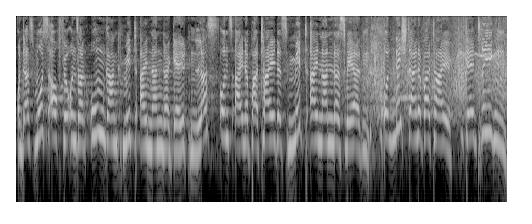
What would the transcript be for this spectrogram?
Und das muss auch für unseren Umgang miteinander gelten. Lasst uns eine Partei des Miteinanders werden und nicht eine Partei der Intrigen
